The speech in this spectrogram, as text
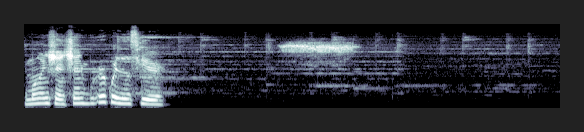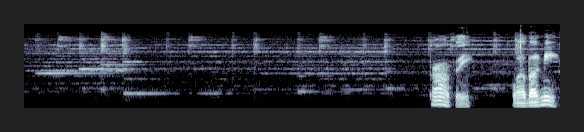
Come on, Shan Shan, work with us here. Probably. What about me?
